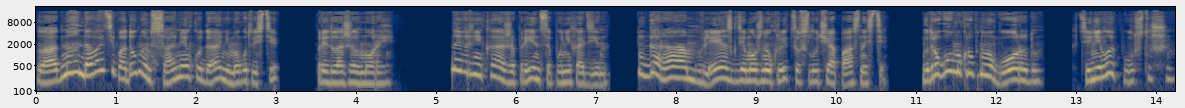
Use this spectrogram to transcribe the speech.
Ладно, давайте подумаем сами, куда они могут вести, предложил Морей. Наверняка же принцип у них один. К горам, в лес, где можно укрыться в случае опасности, к другому крупному городу, к теневой пустоши.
